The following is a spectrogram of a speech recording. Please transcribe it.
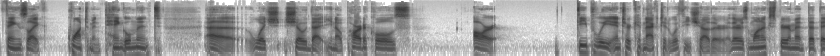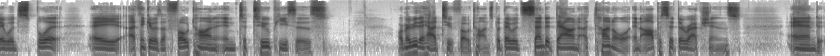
things like quantum entanglement, uh, which showed that you know particles are deeply interconnected with each other. There's one experiment that they would split a, I think it was a photon into two pieces, or maybe they had two photons, but they would send it down a tunnel in opposite directions, and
